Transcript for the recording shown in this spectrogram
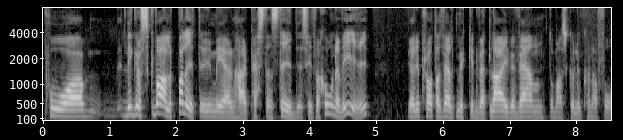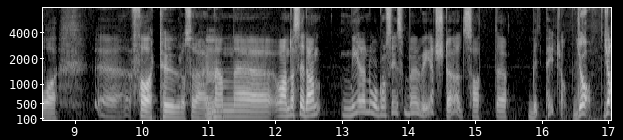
på, ligger och skvalpar lite i med den här pestens tid situationen vi är i. Vi hade ju pratat väldigt mycket, du vet, live-event och man skulle kunna få eh, förtur och sådär. Mm. Men eh, å andra sidan, mer än någonsin så behöver vi ert stöd så att eh, bli Patreon. Ja. Ja.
